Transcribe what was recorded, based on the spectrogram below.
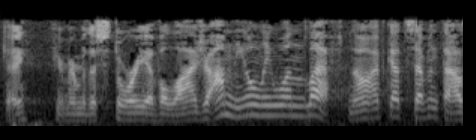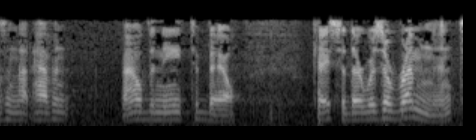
Okay? If you remember the story of Elijah, I'm the only one left. No, I've got 7,000 that haven't bowed the knee to Baal. Okay, so there was a remnant.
